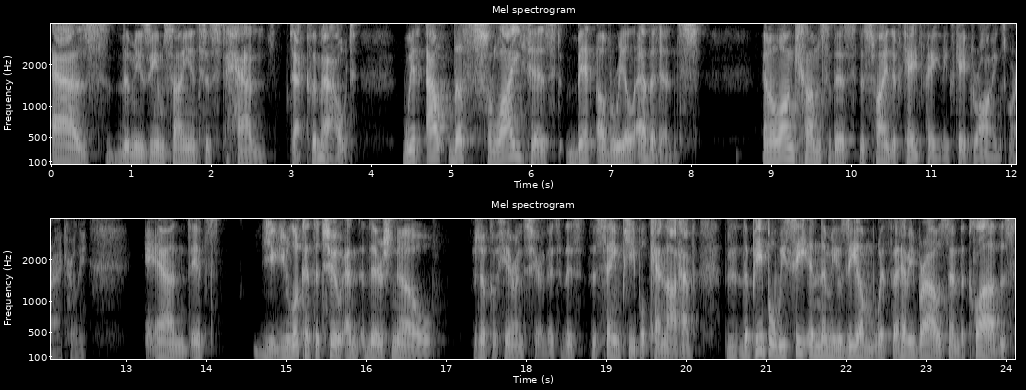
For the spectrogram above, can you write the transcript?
as the museum scientist had decked them out, without the slightest bit of real evidence. And along comes this this find of cave paintings, cave drawings more accurately. And it's you, you look at the two and there's no there's no coherence here. There's, there's, the same people cannot have the, the people we see in the museum with the heavy brows and the clubs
